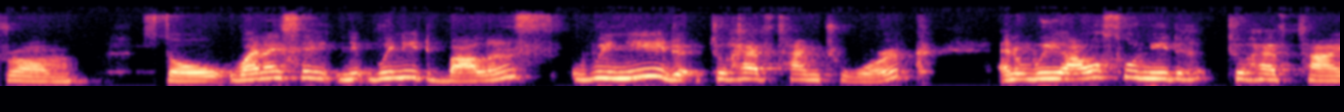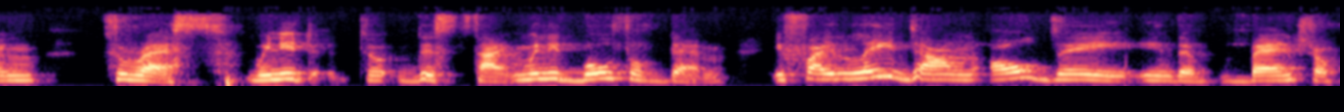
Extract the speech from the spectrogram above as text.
from. So, when I say we need balance, we need to have time to work, and we also need to have time to rest. We need to this time. We need both of them. If I lay down all day in the bench of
